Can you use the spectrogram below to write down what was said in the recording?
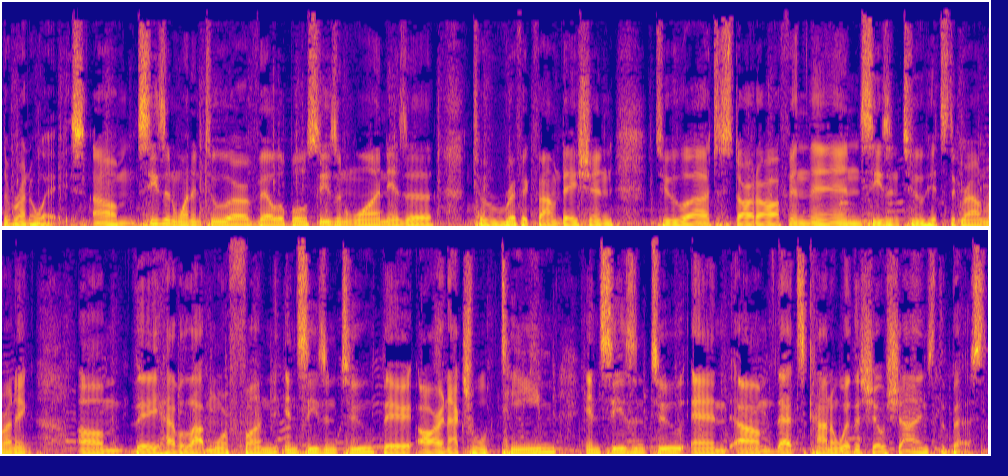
The Runaways. Um, season one and two are available. Season one is a terrific foundation to uh, to start off, and then season two hits the ground running. Um, they have a lot more fun in season two. They are an actual team in season two, and um, that's kind of where the show shines the best.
